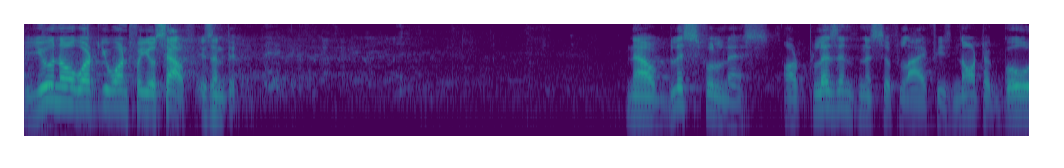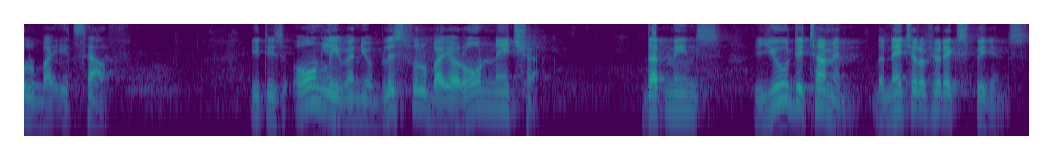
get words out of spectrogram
you know what you want for yourself, isn't it? Now, blissfulness or pleasantness of life is not a goal by itself. It is only when you're blissful by your own nature. That means you determine the nature of your experience.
